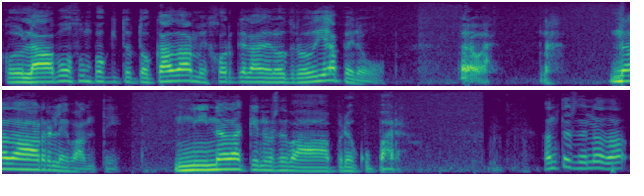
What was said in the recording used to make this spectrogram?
con la voz un poquito tocada, mejor que la del otro día, pero... pero bueno, nada relevante, ni nada que nos deba preocupar. Antes de nada,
